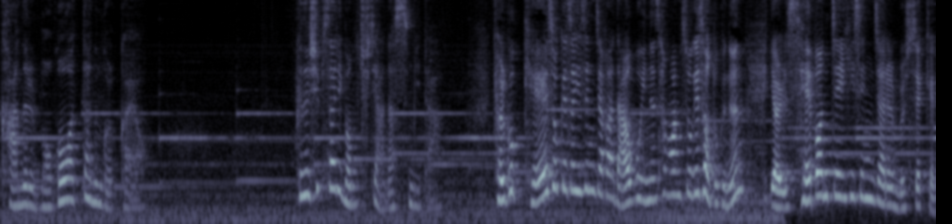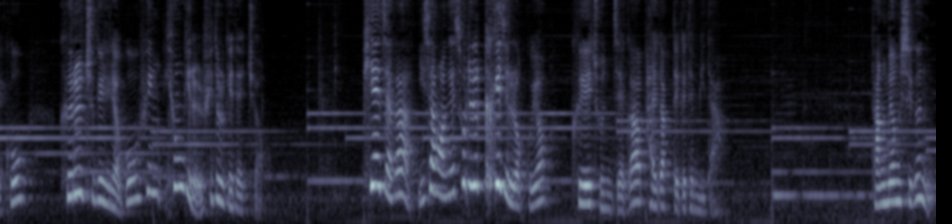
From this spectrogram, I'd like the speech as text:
간을 먹어왔다는 걸까요? 그는 쉽사리 멈추지 않았습니다. 결국 계속해서 희생자가 나오고 있는 상황 속에서도 그는 13번째 희생자를 물색했고 그를 죽이려고 흉기를 휘둘게 되죠. 피해자가 이 상황에 소리를 크게 질렀고요. 그의 존재가 발각되게 됩니다. 박명식은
